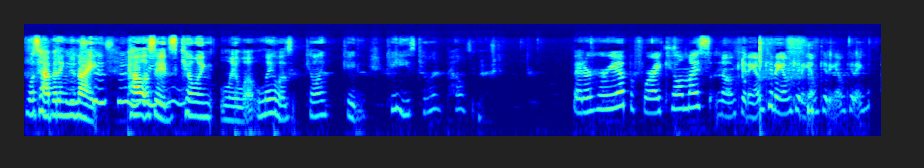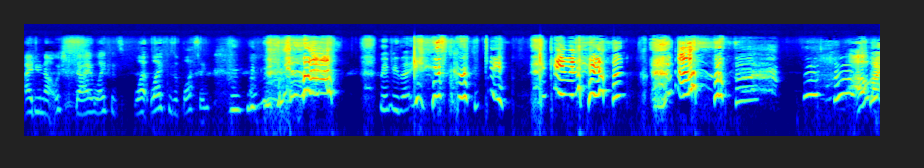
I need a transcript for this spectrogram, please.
what's happening tonight palisades real. killing layla layla's killing katie katie's killing palisades Better hurry up before I kill myself. No, I'm kidding. I'm kidding. I'm kidding. I'm kidding. I'm kidding. I do not wish to die. Life is life is a blessing. Maybe that youth group came came in here. oh my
